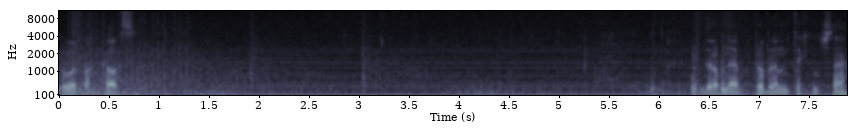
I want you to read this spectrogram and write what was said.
Kurwa, koks. Drobne problemy techniczne.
